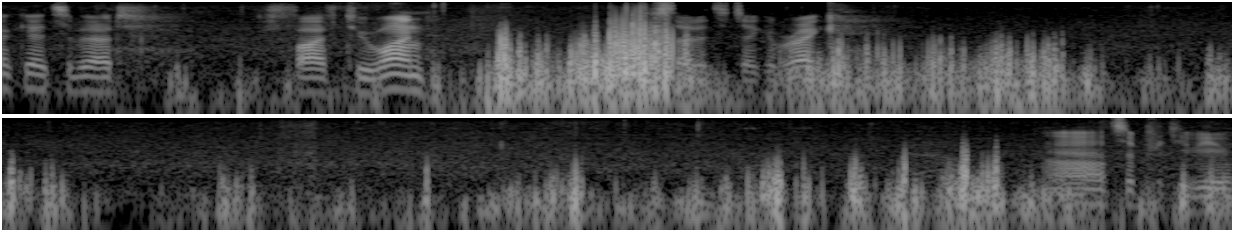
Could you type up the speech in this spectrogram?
Okay, it's about five to one. Decided to take a break. That's a pretty view.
